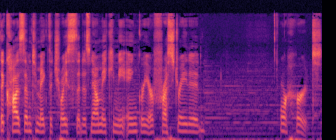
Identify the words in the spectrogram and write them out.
that caused them to make the choice that is now making me angry or frustrated or hurt.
